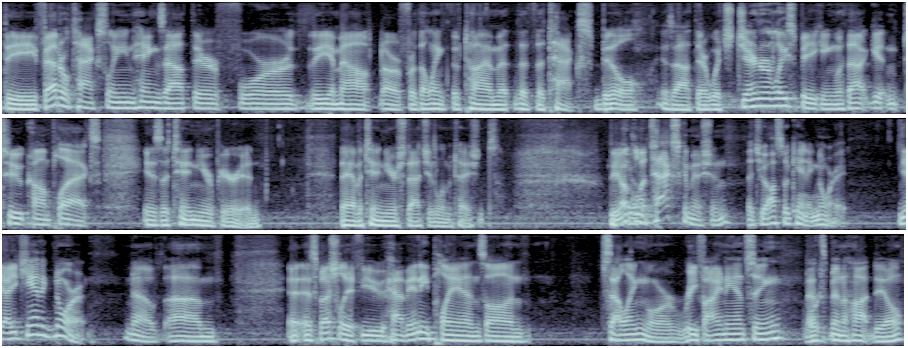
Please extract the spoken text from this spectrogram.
The federal tax lien hangs out there for the amount or for the length of time that the tax bill is out there, which generally speaking, without getting too complex, is a 10 year period. They have a 10 year statute of limitations. The Oklahoma Tax Commission But you also can't ignore it. Yeah, you can't ignore it. No, um, especially if you have any plans on selling or refinancing. That's been a hot deal.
